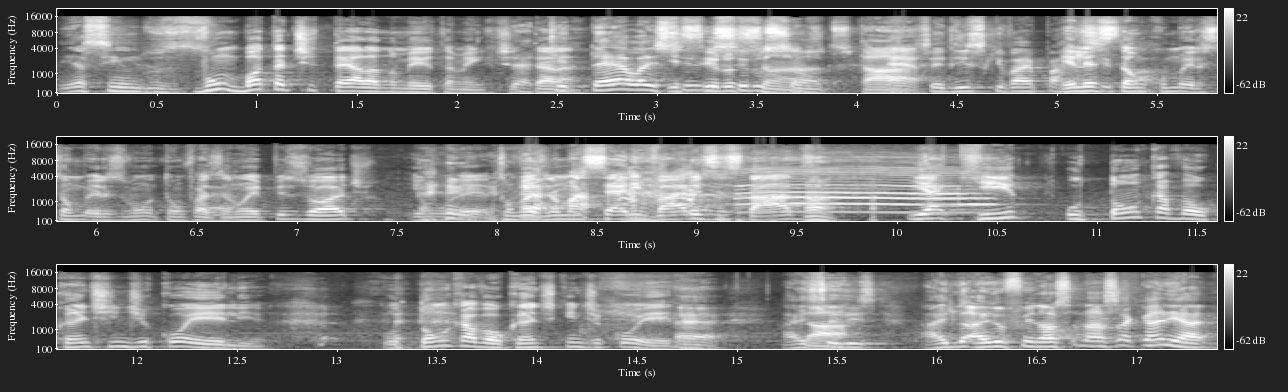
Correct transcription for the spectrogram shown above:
E assim, dos Vamos, bota a Titela no meio também. é, Titela, Titela e, Ciro, Ciro Santos. Tá. É. Você disse que vai participar. Eles estão eles estão eles vão estão fazendo um episódio, estão fazendo uma série em vários estados. e aqui o Tom Cavalcante indicou ele. O Tom Cavalcante que indicou ele. É. Aí Tá. você diz. Aí, aí no final você dá uma sacaneada.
